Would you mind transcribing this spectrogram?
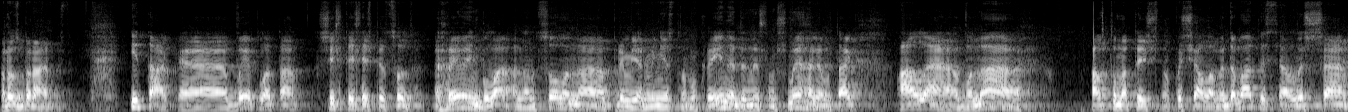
розбираємось. І так, е, виплата 6500 гривень була анонсована прем'єр-міністром України Денисом Шмигалем, так, але вона автоматично почала видаватися лише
